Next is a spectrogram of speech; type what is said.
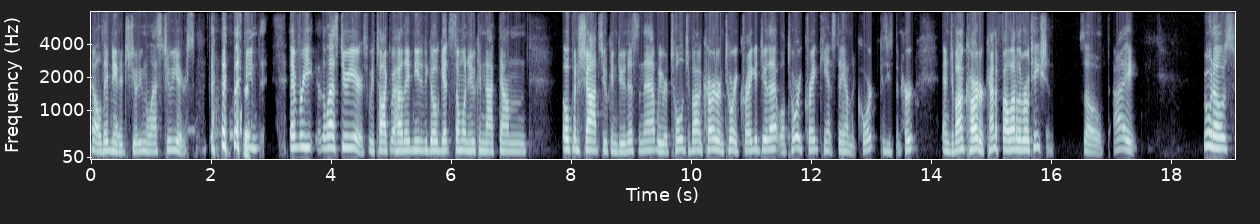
Hell, they've needed shooting the last two years. I mean, every the last two years, we've talked about how they've needed to go get someone who can knock down open shots, who can do this and that. We were told Jevon Carter and Torrey Craig would do that. Well, Torrey Craig can't stay on the court because he's been hurt, and Jevon Carter kind of fell out of the rotation. So I, who knows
